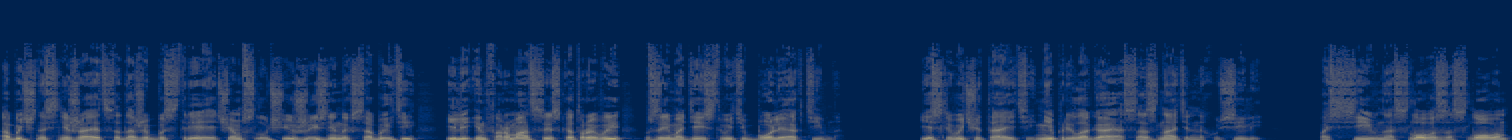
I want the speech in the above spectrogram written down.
обычно снижается даже быстрее, чем в случае жизненных событий или информации, с которой вы взаимодействуете более активно. Если вы читаете, не прилагая сознательных усилий, пассивно, слово за словом,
